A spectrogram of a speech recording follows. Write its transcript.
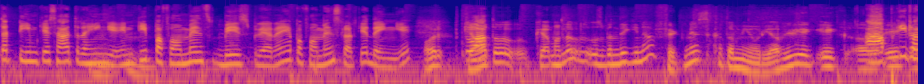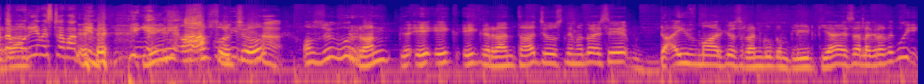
तक टीम के साथ रहेंगे इनकी हम्म। परफॉर्मेंस बेस्ड प्लेयर हैं ये परफॉर्मेंस करके देंगे। और तो क्या आप- तो क्या मतलब उस बंदे की ना फिटनेस खत्म नहीं हो रही अभी भी एक एक आपकी खत्म हो रही है मिस्टर मार्किन ठीक है नहीं नहीं आप सोचो हाँ। और उसमें वो रन ए, एक एक रन था जो उसने मतलब ऐसे डाइव मार के उस रन को कंप्लीट किया ऐसा लग रहा था कोई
